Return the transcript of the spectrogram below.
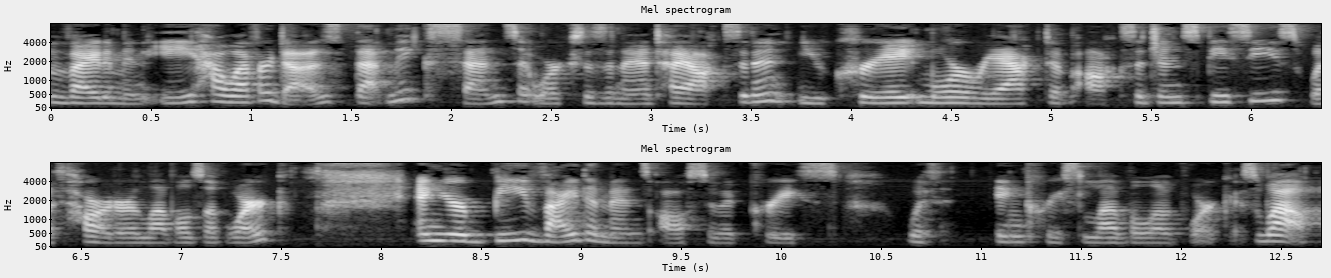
Vitamin E, however, does. That makes sense. It works as an antioxidant. You create more reactive oxygen species with harder levels of work. And your B vitamins also increase with increased level of work as well.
